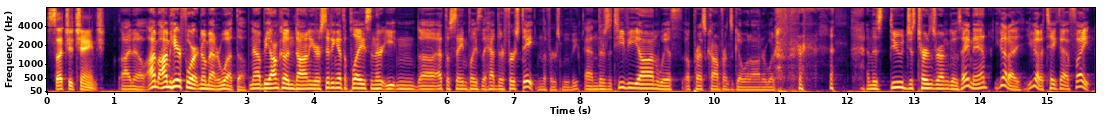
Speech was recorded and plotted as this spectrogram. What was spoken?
Such a change. I know. I'm I'm here for it no matter what though. Now Bianca and Donnie are sitting at the place and they're eating uh, at the same place they had their first date in the first movie. And there's a TV on with a press conference going on or whatever. and this dude just turns around and goes, "Hey man, you gotta you gotta take that fight.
